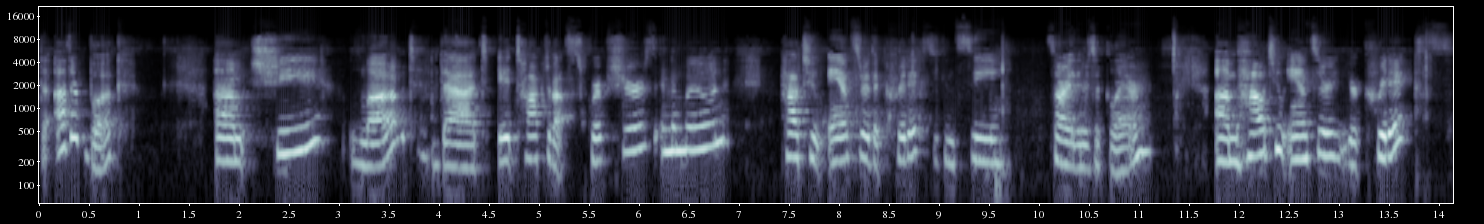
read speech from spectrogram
the other book, um, she loved that it talked about scriptures in the moon, how to answer the critics. You can see, sorry, there's a glare. Um, how to answer your critics,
